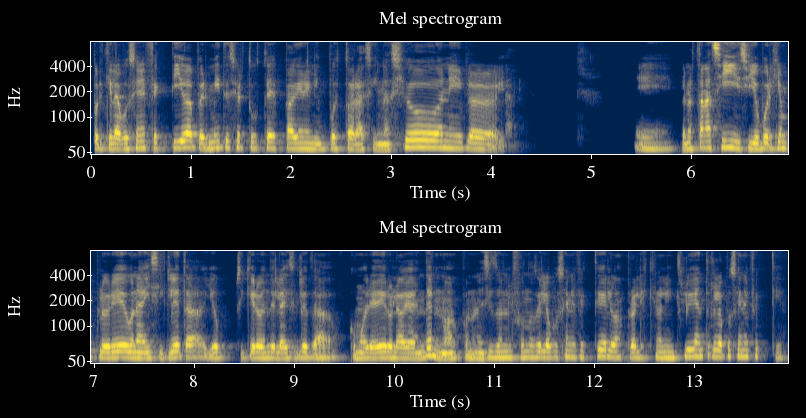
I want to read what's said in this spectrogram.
Porque la posición efectiva permite, ¿cierto? Ustedes paguen el impuesto a la asignación y bla, bla, bla. Eh, pero no están así. Si yo, por ejemplo, heredo una bicicleta, yo si quiero vender la bicicleta como heredero la voy a vender, ¿no? Pues no necesito en el fondo de la posición efectiva, lo más probable es que no la incluya dentro de la posición efectiva.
